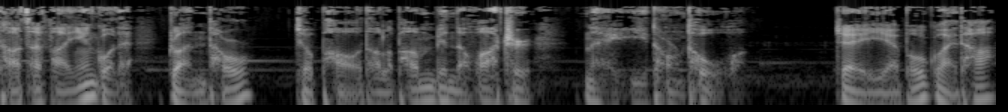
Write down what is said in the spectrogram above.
他才反应过来，转头就跑到了旁边的花池那一通吐啊。这也不怪他，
